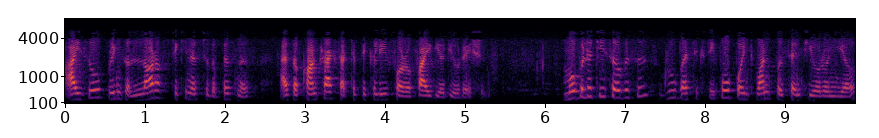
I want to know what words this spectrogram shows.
IZO brings a lot of stickiness to the business as the contracts are typically for a five-year duration. Mobility services grew by 64.1% year-on-year.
